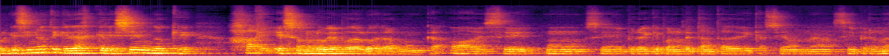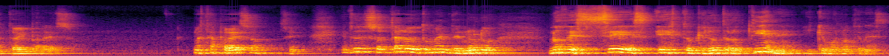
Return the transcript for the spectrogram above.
Porque si no te quedas creyendo que, eso no lo voy a poder lograr nunca. Ay, sí, mm, sí, pero hay que ponerle tanta dedicación. No, sí, pero no estoy para eso. ¿No estás para eso? Sí. Entonces soltalo de tu mente, no, lo, no desees esto que el otro tiene y que vos no tenés.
